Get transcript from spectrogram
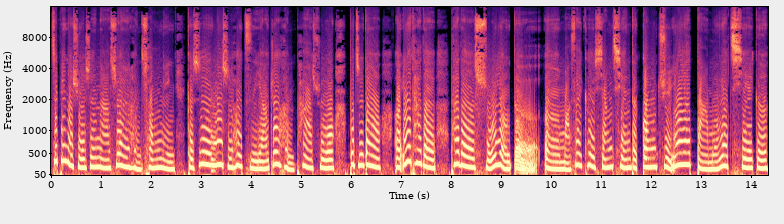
这边的学生呢，虽然很聪明，可是那时候子瑶就很怕说，不知道呃，因为他的他的所有的呃马赛克镶嵌的工具，因为要打磨要切割，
